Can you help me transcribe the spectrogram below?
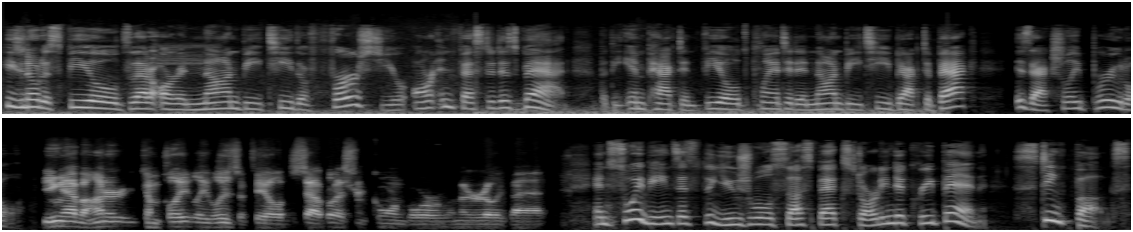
He's noticed fields that are in non BT the first year aren't infested as bad, but the impact in fields planted in non BT back to back is actually brutal. You can have 100 completely lose a field to southwestern corn borer when they're really bad. And soybeans, it's the usual suspects starting to creep in stink bugs.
